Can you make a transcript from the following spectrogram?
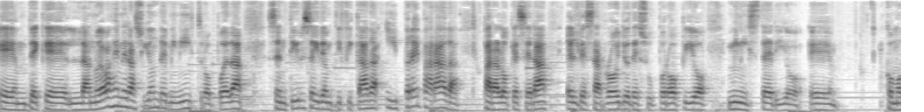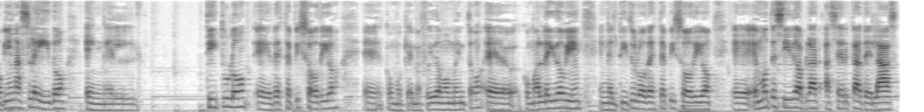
eh, de que la nueva generación de ministros pueda sentirse identificada y preparada para lo que será el desarrollo de su propio ministerio. Eh, como bien has leído en el título eh, de este episodio, eh, como que me fui de momento, eh, como has leído bien, en el título de este episodio hemos decidido hablar acerca de las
